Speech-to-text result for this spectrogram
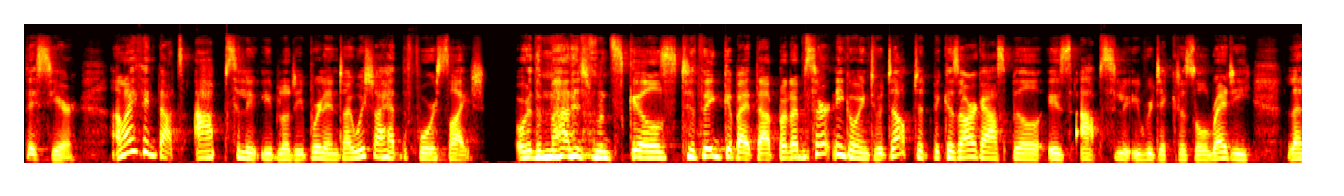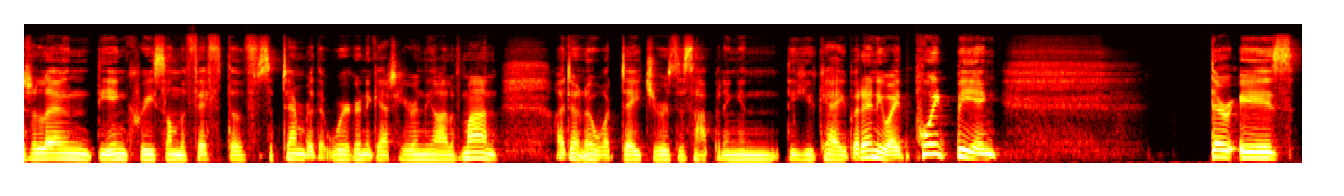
this year. And I think that's absolutely bloody brilliant. I wish I had the foresight or the management skills to think about that, but I'm certainly going to adopt it because our gas bill is absolutely ridiculous already, let alone the increase on the 5th of September that we're going to get here in the Isle of Man. I don't know what date yours is happening in the UK. But anyway, the point being, there is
